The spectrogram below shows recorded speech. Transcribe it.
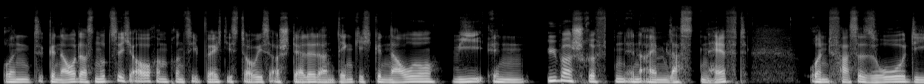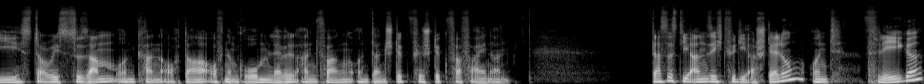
Und genau das nutze ich auch. Im Prinzip, wenn ich die Stories erstelle, dann denke ich genau wie in Überschriften in einem Lastenheft und fasse so die Stories zusammen und kann auch da auf einem groben Level anfangen und dann Stück für Stück verfeinern. Das ist die Ansicht für die Erstellung und Pflege.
